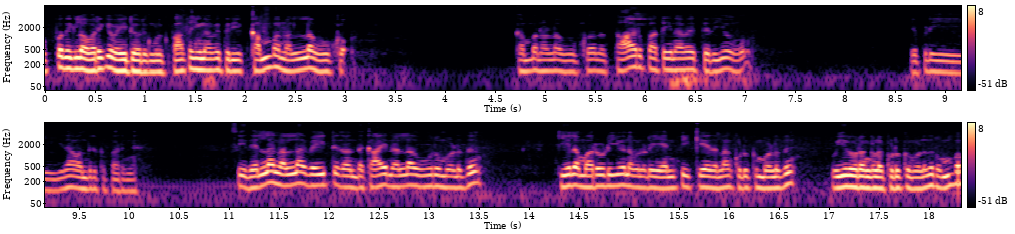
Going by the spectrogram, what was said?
முப்பது கிலோ வரைக்கும் வெயிட் வரும். உங்களுக்கு பார்த்தீங்கன்னாவே தெரியும். கம்பம் நல்லா ஊக்கும். கம்பம் நல்லா ஊக்கும். அந்த தார் பார்த்தீங்கன்னாவே தெரியும். எப்படி இதாக வந்திருக்கு பாருங்கள் ஸோ இதெல்லாம் நல்லா வெயிட்டு அந்த காய் நல்லா ஊறும் பொழுது கீழே மறுபடியும் நம்மளுடைய என்பிகே இதெல்லாம் கொடுக்கும் பொழுது உயிர் உரங்களை கொடுக்கும் பொழுது ரொம்ப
